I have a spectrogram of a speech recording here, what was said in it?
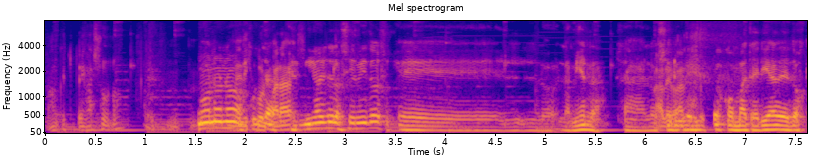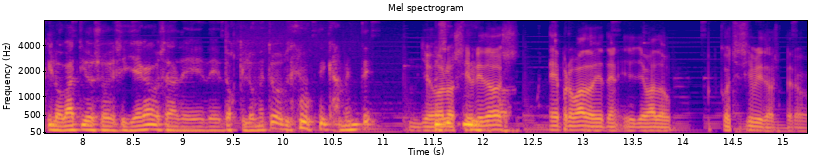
aunque tú tengas uno. No, no, no. el mío es de los híbridos eh, la mierda. O sea, los híbridos con batería de 2 kilovatios o si llega, o sea, de, de 2 kilómetros únicamente. Yo los híbridos he probado y he, llevado coches híbridos, pero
